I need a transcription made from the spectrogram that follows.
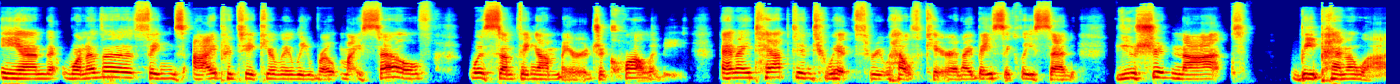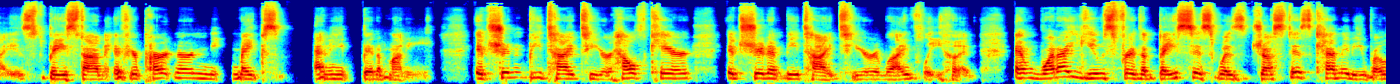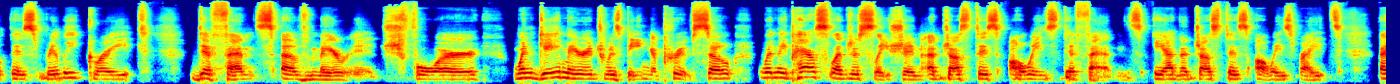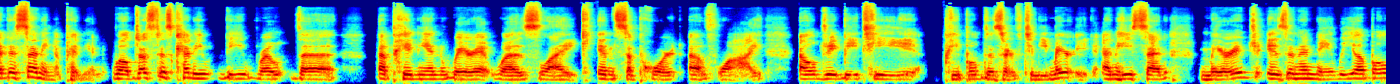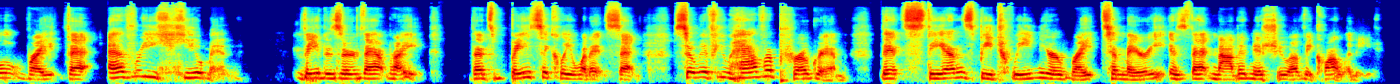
And one of the things I particularly wrote myself was something on marriage equality. And I tapped into it through healthcare. And I basically said, you should not be penalized based on if your partner ne- makes any bit of money. It shouldn't be tied to your health care. It shouldn't be tied to your livelihood. And what I used for the basis was Justice Kennedy wrote this really great defense of marriage for when gay marriage was being approved. So when they pass legislation, a justice always defends and a justice always writes a dissenting opinion. Well, Justice Kennedy wrote the opinion where it was like in support of why LGBT people deserve to be married. And he said, marriage is an inalienable right that every human, they deserve that right. That's basically what it said. So if you have a program that stands between your right to marry, is that not an issue of equality?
